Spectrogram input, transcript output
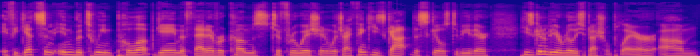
if he gets some in between pull up game, if that ever comes to fruition, which I think he's got the skills to be there, he's going to be a really special player. Um,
